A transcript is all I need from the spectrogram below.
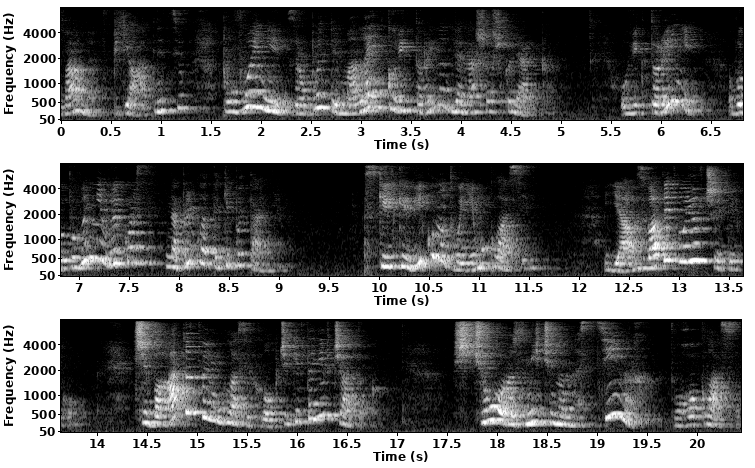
з вами в п'ятницю повинні зробити маленьку вікторину для нашого школярка. У вікторині ви повинні використати, наприклад, такі питання. Скільки вікон у твоєму класі? Як звати твою вчительку? Чи багато в твоєму класі хлопчиків та дівчаток? Що розміщено на стінах твого класу?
